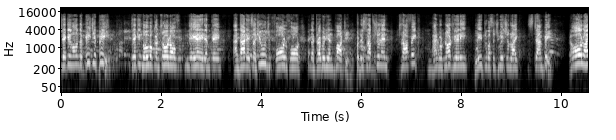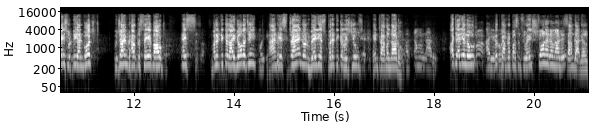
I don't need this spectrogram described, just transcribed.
taking on the BJP, taking over control of the AIDMK, and that it's a huge fall for the Dravidian party. Disruption in traffic and would not really lead to a situation like stampede. All eyes would be on what Vijay would have to say about his political ideology and his stand on various political issues in Tamil Nadu. At Arialur, with camera person Suresh, Sam Daniel,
